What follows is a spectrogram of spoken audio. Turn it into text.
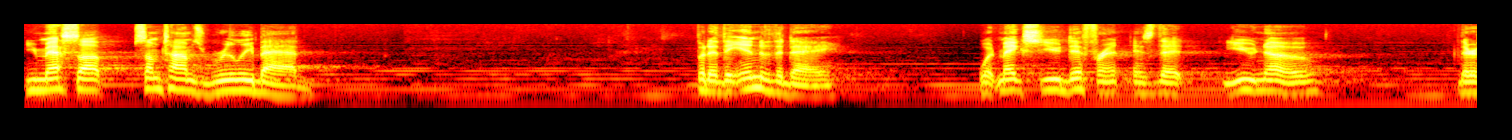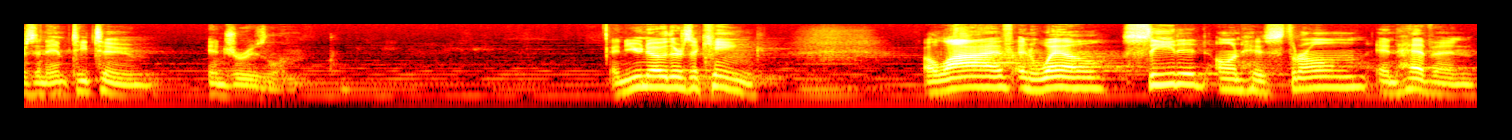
You mess up, sometimes really bad. But at the end of the day, what makes you different is that you know there's an empty tomb in Jerusalem. And you know there's a king, alive and well, seated on his throne in heaven,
